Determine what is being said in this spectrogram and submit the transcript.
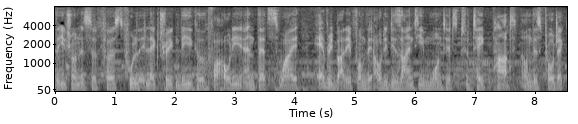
The e-tron is the first full electric vehicle for Audi and that's why everybody from the Audi design team wanted to take part on this project.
